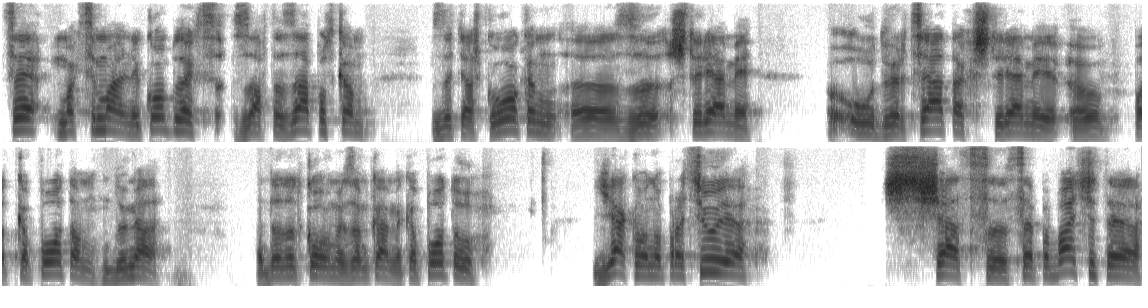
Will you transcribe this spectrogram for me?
Це максимальний комплекс з автозапуском, з затяжкою окон, е, з штирями у дверцятах, штирями е, під капотом, двома додатковими замками капоту. Як воно працює? Зараз все побачите,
